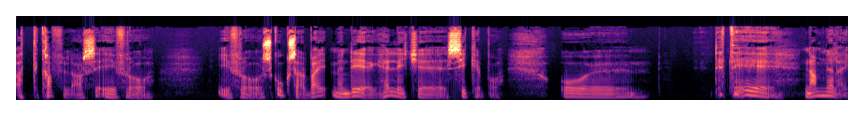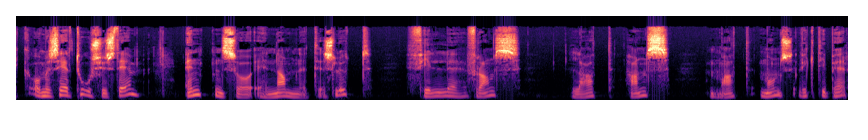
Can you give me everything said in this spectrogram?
at Kaffe-Lars er ifra, ifra skogsarbeid, men det er jeg heller ikke sikker på. Og eh, dette er navneleik, og vi ser to system. Enten så er navnet til slutt Fille Frans, Lat Hans, Mat Mons, Viktig Per,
